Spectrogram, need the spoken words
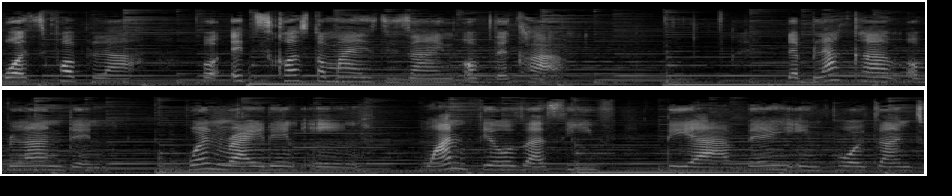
was popular for its customized design of the car. The Black Cab of London, when riding in, one feels as if they are very important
